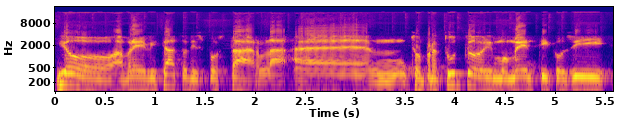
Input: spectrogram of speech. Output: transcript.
io avrei evitato di spostarla, ehm, soprattutto in momenti così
